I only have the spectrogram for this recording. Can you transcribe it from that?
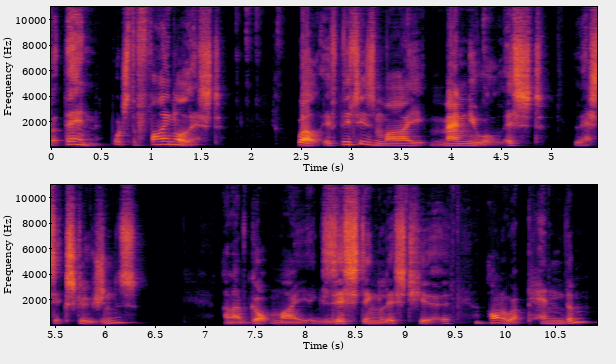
But then, what's the final list? Well, if this is my manual list, less exclusions, and I've got my existing list here, I want to append them,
